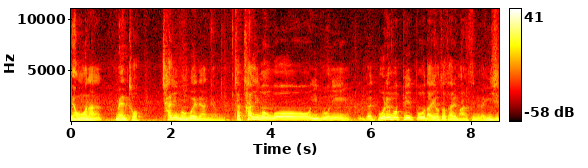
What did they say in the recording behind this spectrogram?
영원한 멘토 찰리 먼거에 대한 내용입니다. 자, 찰리 먼거 이분이 그러니까 워렌 버핏보다 6살이 많습니다. 20,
